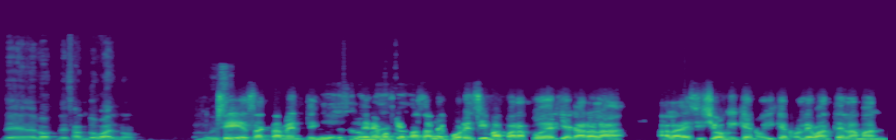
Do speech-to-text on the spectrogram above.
De, de, de, de Sandoval, ¿no? Muy sí, exactamente. Sí, Tenemos que pasarle por encima para poder llegar a la, a la decisión y que, no, y que nos levante la mano.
